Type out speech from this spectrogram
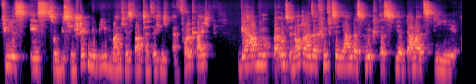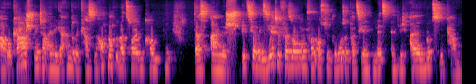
Vieles ist so ein bisschen stecken geblieben, manches war tatsächlich erfolgreich. Wir haben bei uns in Nordrhein seit 15 Jahren das Glück, dass wir damals die AOK, später einige andere Kassen auch noch überzeugen konnten, dass eine spezialisierte Versorgung von Osteoporose-Patienten letztendlich allen nutzen kann.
